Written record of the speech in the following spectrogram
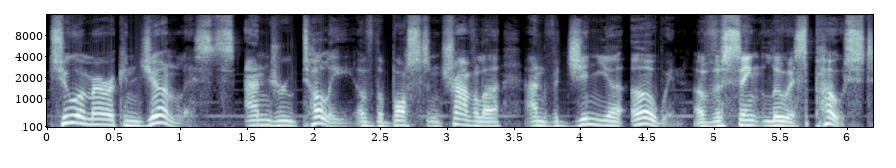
Two American journalists, Andrew Tully of the Boston Traveler and Virginia Irwin of the St. Louis Post,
